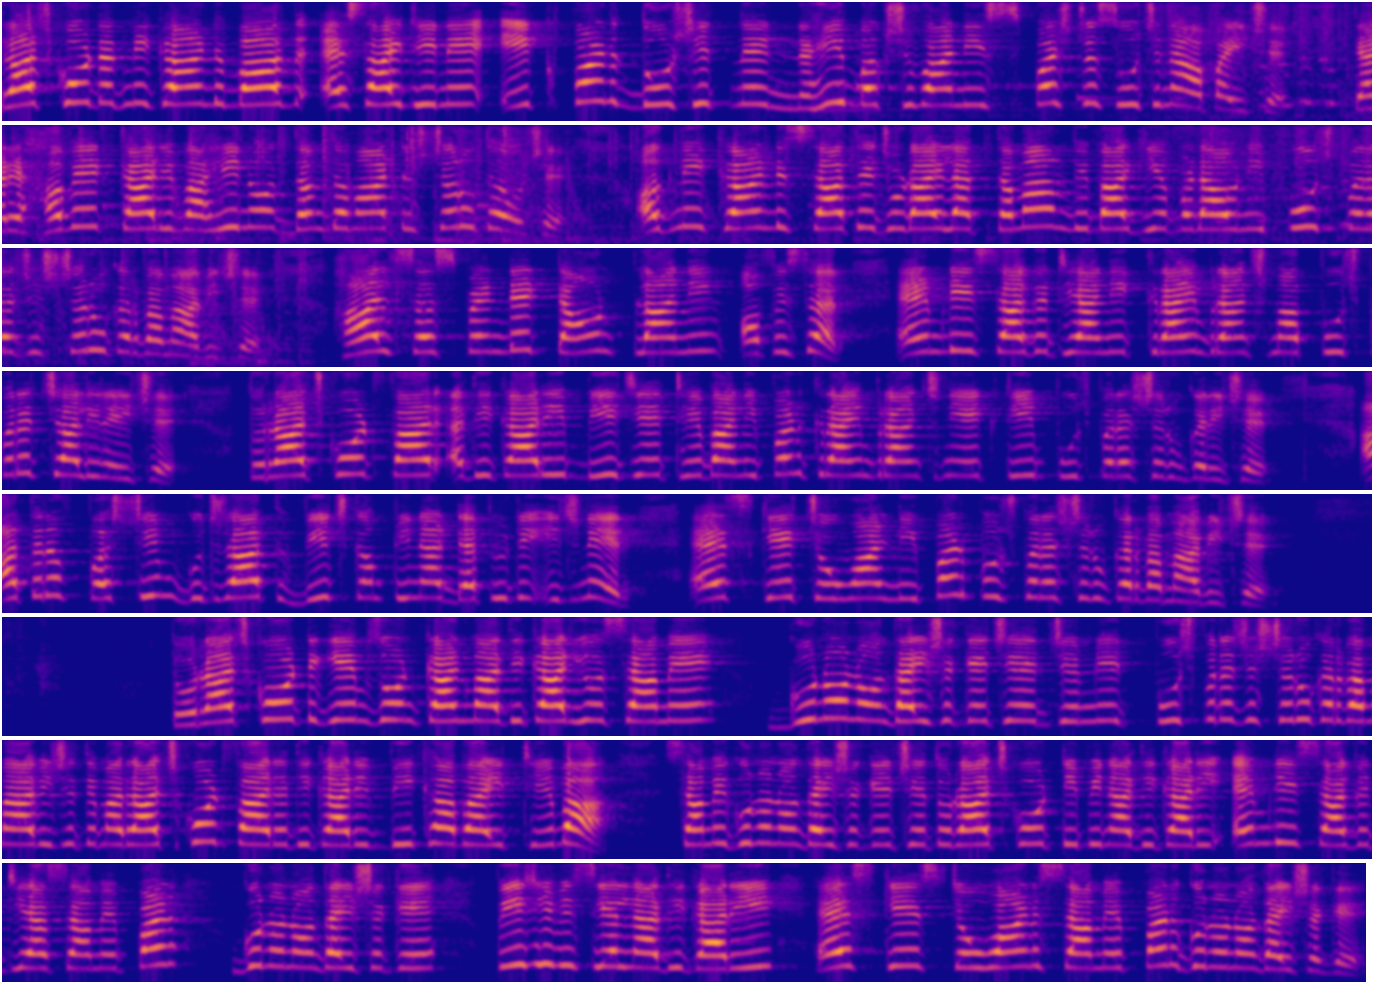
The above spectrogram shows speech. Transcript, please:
રાજકોટ અગ્નિકાંડ બાદ એસઆઈટીને એક પણ દોષિતને નહીં બક્ષવાની સ્પષ્ટ સૂચના અપાઈ છે. ત્યારે હવે કાર્યવાહીનો ધમધમાટ શરૂ થયો છે. અગ્નિકાંડ સાથે જોડાયેલા તમામ વિભાગીય વડાઓની પૂછપરછ શરૂ કરવામાં આવી છે. હાલ suspended town planning officer MD સાગઠિયાની crime બ્રાન્ચમાં પૂછપરછ ચાલી રહી છે. તો રાજકોટ ફાયર અધિકારી બીજે ઠેબાની પણ ક્રાઇમ બ્રાન્ચની એક ટીમ પૂછપરછ શરૂ કરી છે. આ તરફ પશ્ચિમ ગુજરાત વીજ કંપનીના ડેપ્યુટી ઇજનેર એસ કે ચૌહાણની પણ પૂછપરછ શરૂ કરવામાં આવી છે. તો રાજકોટ ગેમ ઝોન કાંડમાં અધિકારીઓ સામે ગુનો નોંધાઈ શકે છે. જેમની પૂછપરછ શરૂ કરવામાં આવી છે તેમાં રાજકોટ ફાયર અધિકારી ભીખાભાઈ ઠેબા સામે ગુનો નોંધાઈ શકે છે. તો રાજકોટ ટીપીના અધિકારી એમડી સાગઠિયા સામે પણ ગુનો નોંધાઈ શકે. પીજીવીસીએલના અધિકારી એસ કે ચૌહાણ સામે પણ ગુનો નોંધાઈ શકે.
